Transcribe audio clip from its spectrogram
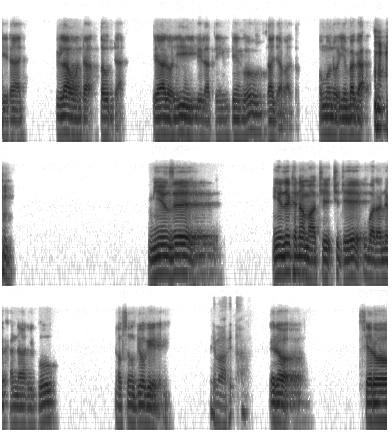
နေ့တိုင်းသီ လဝန္တသုတ်တတရားတော်ဤလေးလာသင်ယူခြင်းကိုစကြပါစို့ဘုံဘုံတို့အရင်ဘက်ကမြင်စေမြင်စေခဏမှာဖြစ်ဖြစ်တဲ့ဥပါဒณะခန္ဓာတွေကိုနောက်ဆုံးပြောခဲ့တယ်မြင်ပါဗျာအဲ့တော့ဆရာတော်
